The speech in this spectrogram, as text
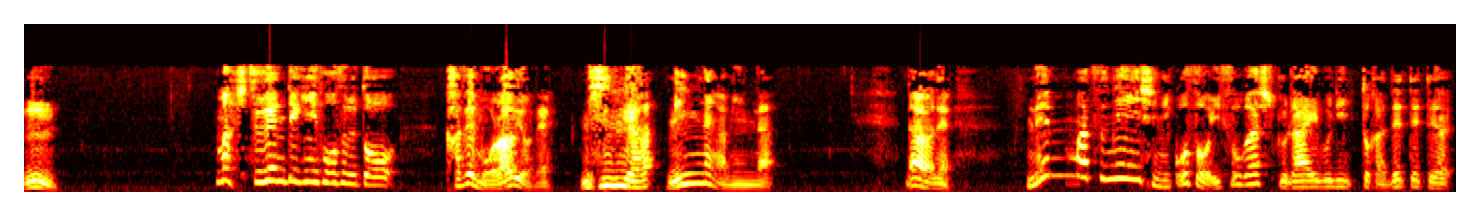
うん。まあ、必然的にそうすると、風もらうよね。みんな、みんながみんな。だからね、年末年始にこそ忙しくライブにとか出てて、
